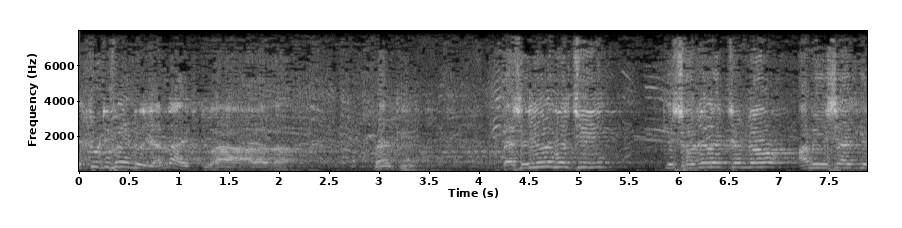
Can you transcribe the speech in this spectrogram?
একটু ডিফারেন্ট হয়ে যান না, একটু হ্যাঁ আলাদা। থ্যাংক ইউ তা সেই জন্য বলছি যে সজলের জন্য আমি এসে আজকে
